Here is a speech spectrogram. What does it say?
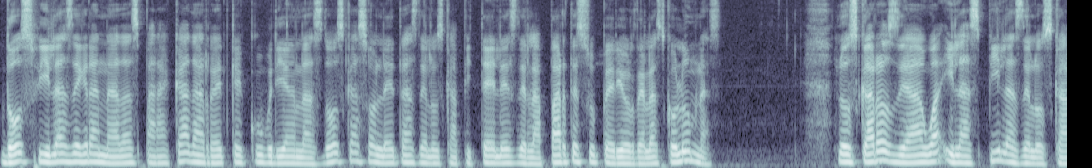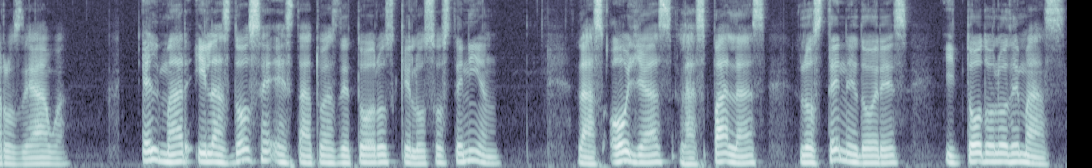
dos filas de granadas para cada red que cubrían las dos cazoletas de los capiteles de la parte superior de las columnas, los carros de agua y las pilas de los carros de agua, el mar y las doce estatuas de toros que los sostenían, las ollas, las palas, los tenedores y todo lo demás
